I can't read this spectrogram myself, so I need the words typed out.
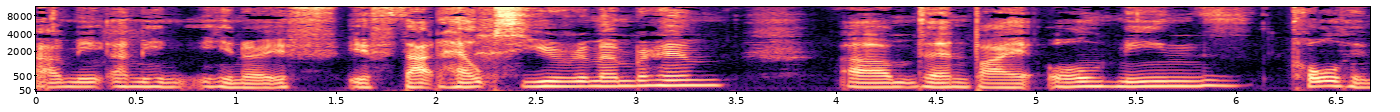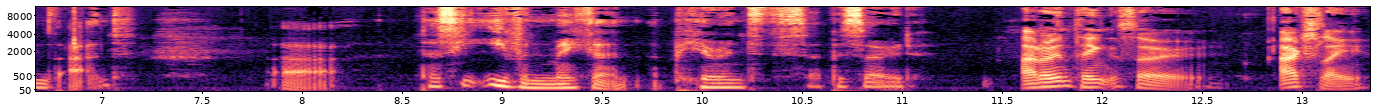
I mean, I mean, you know, if if that helps you remember him, um, then by all means call him that. Uh, does he even make an appearance this episode? I don't think so. Actually,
